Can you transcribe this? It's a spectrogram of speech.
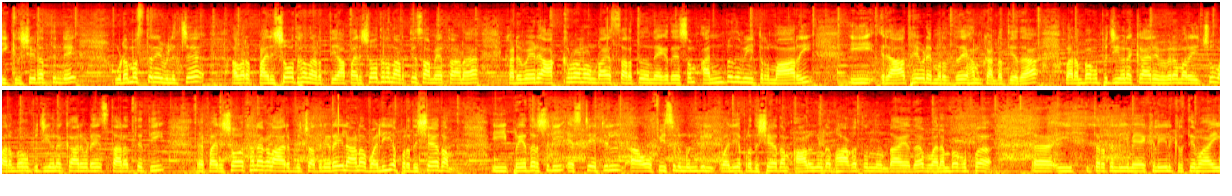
ഈ കൃഷിയിടത്തിന്റെ ഉടമസ്ഥനെ വിളിച്ച് അവർ പരിശോധന നടത്തി. ആ പരിശോധന നടത്തിയ സമയത്താണ് കടുവയുടെ ആക്രമണം ഉണ്ടായ സ്ഥലത്ത് നിന്ന് ഏകദേശം അൻപത് മീറ്റർ മാറി ഈ രാധയുടെ മൃതദേഹം കണ്ടെത്തിയത്. വനംവകുപ്പ് ജീവനക്കാരെ വിവരമറിയിച്ചു വനംവകുപ്പ് ജീവനക്കാരുടെ സ്ഥലത്തെത്തി പരിശോധനകൾ ആരംഭിച്ചു. അതിനിടയിലാണ് വലിയ പ്രതിഷേധം. ഈ പ്രിയദർശിനി എസ്റ്റേറ്റിൽ ഓഫീസിന് മുൻപിൽ വലിയ പ്രതിഷേധം ആളുകളുടെ ഭാഗത്തു നിന്നുണ്ടായത് വനംവകുപ്പ് ഈ ഇത്തരത്തിൽ ഈ മേഖലയിൽ കൃത്യമായി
